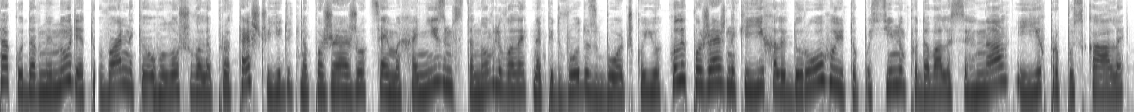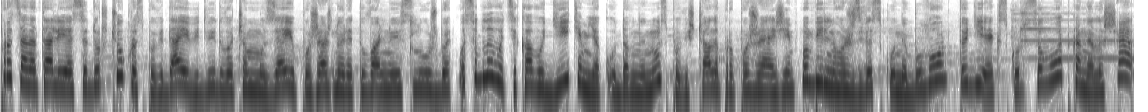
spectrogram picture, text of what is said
Так, у давнину рятувальники оголошували про те, що їдуть на пожежу. Цей механізм встановлювали на підводу з бочкою. Коли пожежники їхали дорогою, то постійно подавали сигнал і їх пропускали. Про це Наталія Сидорчук розповідає відвідувачам музею пожежно-рятувальної служби. Особливо цікаво дітям, як у давнину сповіщали про пожежі. Мобільного ж зв'язку не було. Тоді екскурсоводка не лише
